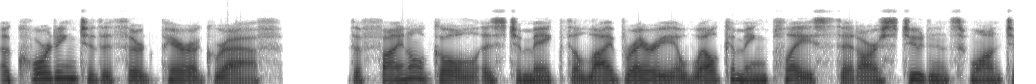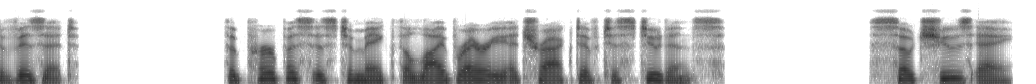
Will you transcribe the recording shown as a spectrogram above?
According to the third paragraph, the final goal is to make the library a welcoming place that our students want to visit. The purpose is to make the library attractive to students. So choose A.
